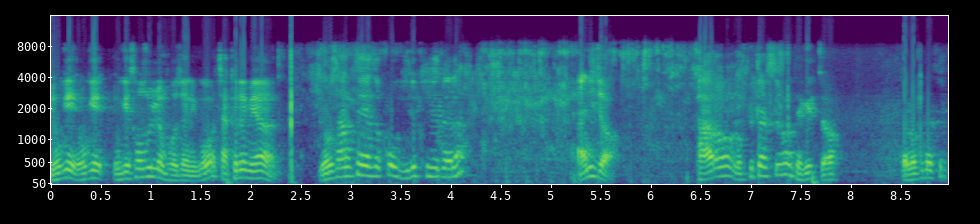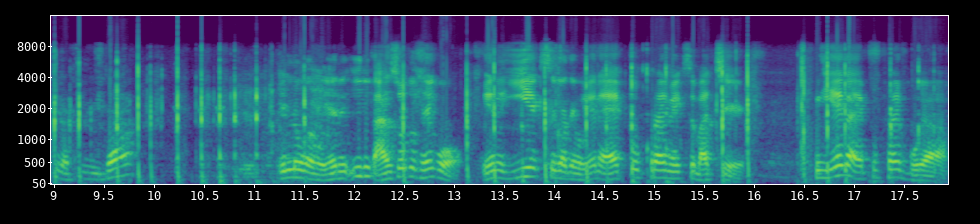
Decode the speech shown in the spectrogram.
요게, 요게, 요게 서술형 버전이고, 자, 그러면 요 상태에서 꼭 이렇게 해야 되나? 아니죠. 바로 로피탈 쓰면 되겠죠. 자, 로피탈 씁시다. 시작. 1로 가고, 얘는 1이 안 써도 되고, 얘는 2x가 되고, 얘는 f 프라임 x 맞지? 그럼 얘가 f 뭐야?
